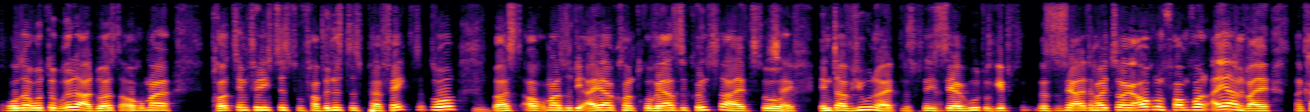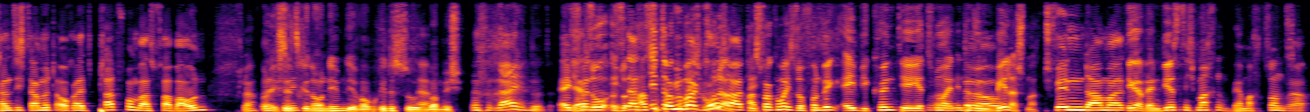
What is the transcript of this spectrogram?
rosarote Brille. Du hast auch immer Trotzdem finde ich das, du verbindest das perfekt so. Du hast auch immer so die Eier, kontroverse Künstler halt zu Safe. interviewen halt. Das finde ich sehr gut. Du gibst, das ist ja halt heutzutage auch eine Form von Eiern, weil man kann sich damit auch als Plattform was verbauen. Klar. Und ich sitze genau neben dir. Warum redest du über mich? Nein, ich Ja, fand, so, so, das hast Interview war großartig. Hast vollkommen recht. So von wegen, ey, wie könnt ihr jetzt nur ein Interview genau. mit Belasch machen? Twin damals. Digga, wenn wir es nicht machen, wer macht sonst? Ja.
